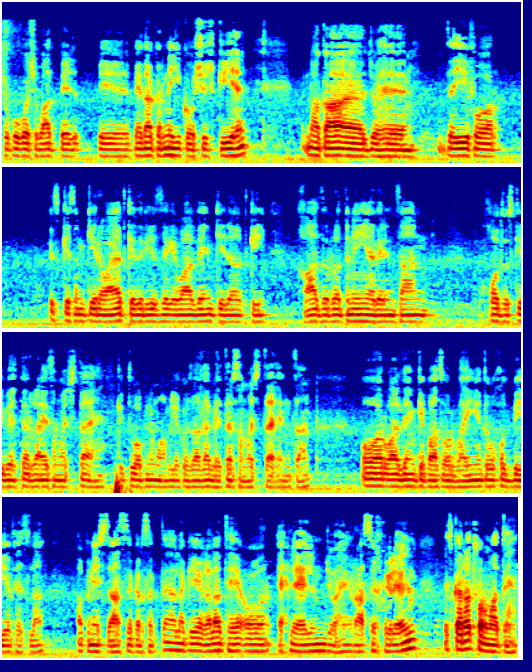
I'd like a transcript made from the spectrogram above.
शकु व शबात पे, पे, पैदा करने की कोशिश की है। नाका जो है ज़यीफ़ और इस किस्म की रवायत के ज़रिए से वालदेन की इजाज़त की ख़ास ज़रूरत नहीं है। अगर इंसान खुद उसकी बेहतर राय समझता है कि तू अपने मामले को ज़्यादा बेहतर समझता है इंसान। और वालदेन के पास और भाई हैं तो ख़ुद भी ये फैसला अपने हिसाब से कर सकते हैं। हालाँकि ये गलत है और अहल इल्म जो है रासिक इल्म, इसका रद्द फरमाते हैं।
